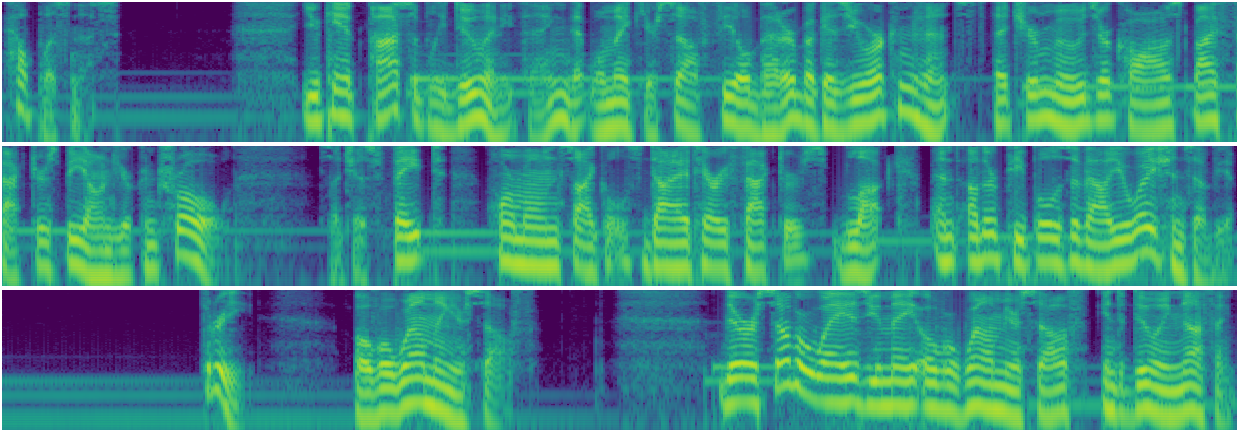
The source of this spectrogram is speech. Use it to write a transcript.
Helplessness. You can't possibly do anything that will make yourself feel better because you are convinced that your moods are caused by factors beyond your control such as fate, hormone cycles, dietary factors, luck, and other people's evaluations of you. 3. Overwhelming yourself. There are several ways you may overwhelm yourself into doing nothing.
